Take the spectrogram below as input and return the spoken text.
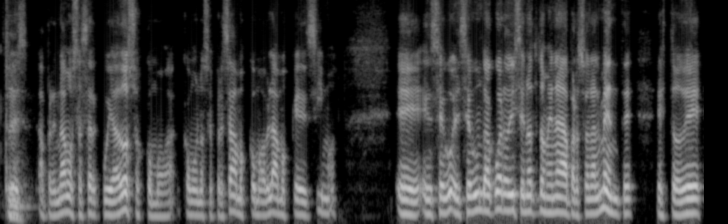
entonces aprendamos a ser cuidadosos como, como nos expresamos, cómo hablamos, qué decimos, eh, el segundo acuerdo dice no te tomes nada personalmente, esto de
